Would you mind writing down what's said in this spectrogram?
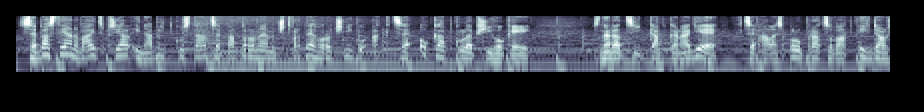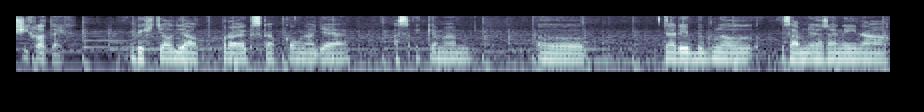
Sebastian Vajc přijal i nabídku stát se patronem čtvrtého ročníku akce o kapku lepší hokej. S nadací Kapka naděje chce ale spolupracovat i v dalších letech. Bych chtěl dělat projekt s Kapkou naděje a s IKEMem, eh, který by měl zaměřený na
